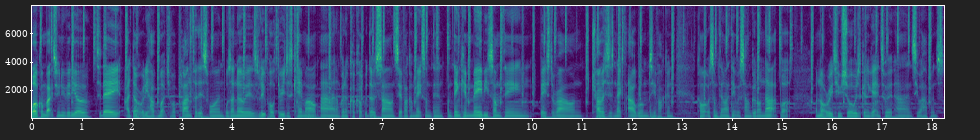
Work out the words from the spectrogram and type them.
Welcome back to a new video. Today, I don't really have much of a plan for this one. All I know is Loophole 3 just came out and I'm to cook up with those sounds, see if I can make something. I'm thinking maybe something based around Travis's next album, see if I can come up with something I think would sound good on that, but I'm not really too sure. We're just to get into it and see what happens.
